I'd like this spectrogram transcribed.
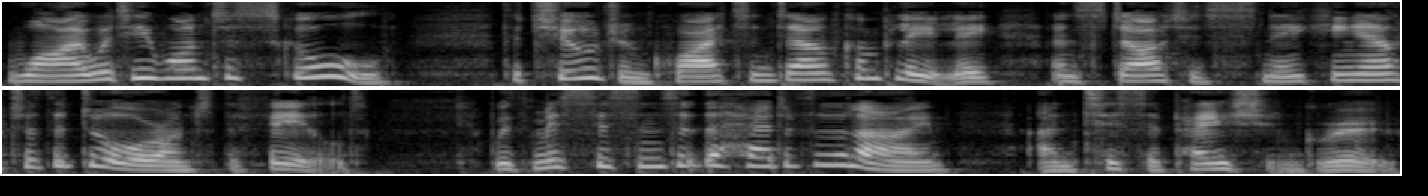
Why would he want a school? The children quietened down completely and started sneaking out of the door onto the field. With Miss Sissons at the head of the line, anticipation grew.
